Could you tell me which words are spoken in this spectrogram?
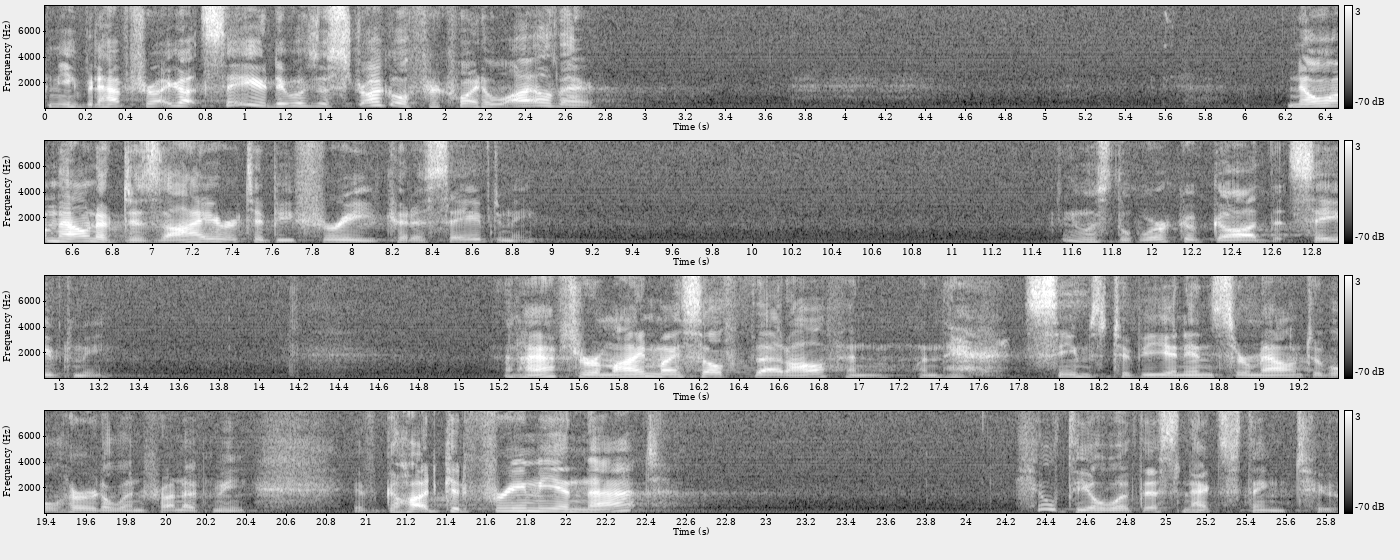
And even after I got saved, it was a struggle for quite a while there. No amount of desire to be free could have saved me. It was the work of God that saved me. And I have to remind myself of that often when there seems to be an insurmountable hurdle in front of me. If God could free me in that, He'll deal with this next thing too.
